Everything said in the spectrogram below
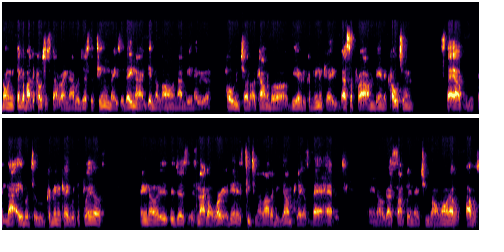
don't even think about the coaching stuff right now, but just the teammates that they not getting along, not being able to hold each other accountable or be able to communicate, that's a problem. Then the coaching staff and not able to communicate with the players you know, it, it just it's not gonna work. And then it's teaching a lot of the young players bad habits. You know, that's something that you don't want. I, I was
